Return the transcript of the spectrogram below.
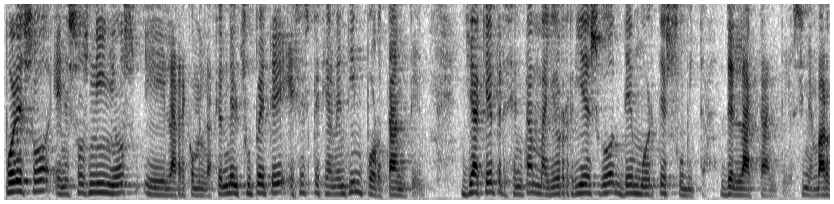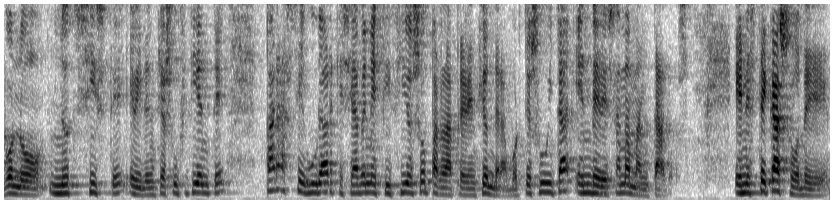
Por eso, en esos niños, eh, la recomendación del chupete es especialmente importante, ya que presentan mayor riesgo de muerte súbita del lactante. Sin embargo, no, no existe evidencia suficiente para asegurar que sea beneficioso para la prevención de la muerte súbita en bebés amamantados. En este caso de,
